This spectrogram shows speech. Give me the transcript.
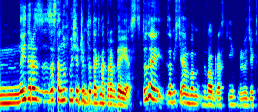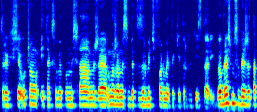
No i teraz zastanówmy się, czym to tak naprawdę jest. Tutaj zamieściłam Wam dwa obrazki, ludzie, których się uczą i tak sobie pomyślałam, że możemy sobie to zrobić w formie takiej trochę historii. Wyobraźmy sobie, że ta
